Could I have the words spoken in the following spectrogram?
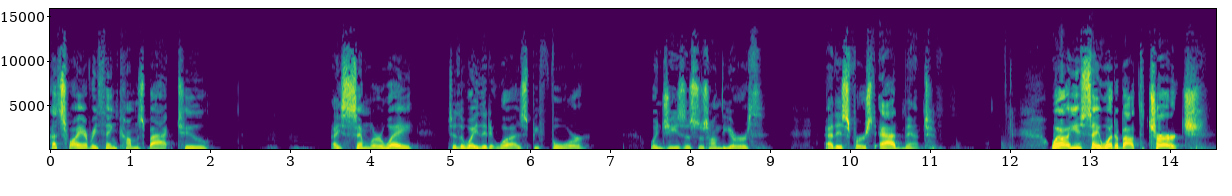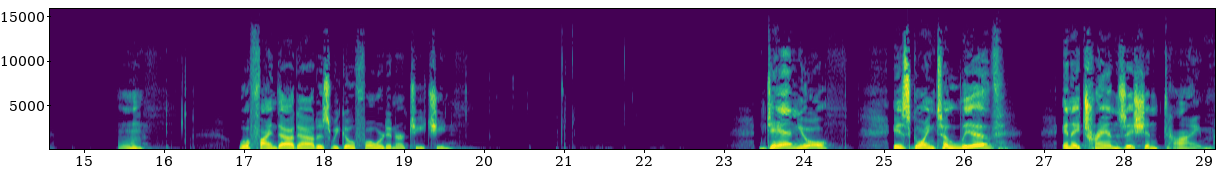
That's why everything comes back to a similar way to the way that it was before when Jesus was on the earth at his first advent. Well, you say, what about the church? Hmm. We'll find that out as we go forward in our teaching. Daniel is going to live in a transition time.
